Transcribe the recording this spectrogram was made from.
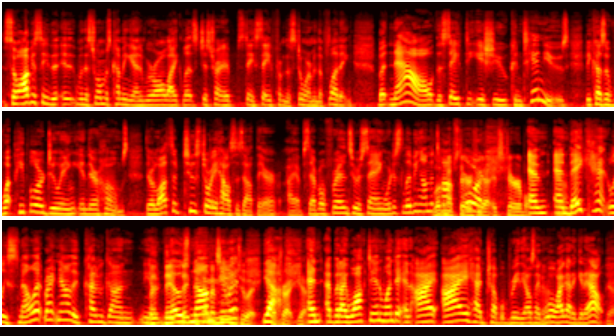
so obviously, the, when the storm was coming in, we were all like, let's just try to stay safe from the storm and the flooding. But now the safety issue continues because of what people are doing in their homes. There are lots of two-story houses out there. I have several friends who are saying we're just living on the Living top upstairs, floor. yeah, it's terrible. And and Yeah. they can't really smell it right now. They've kind of gone you know, They- nose numb to it. to it. Yeah. That's right, yeah. And but I walked in one day and I I had trouble breathing. I was like, whoa, I got to get out. Yeah.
